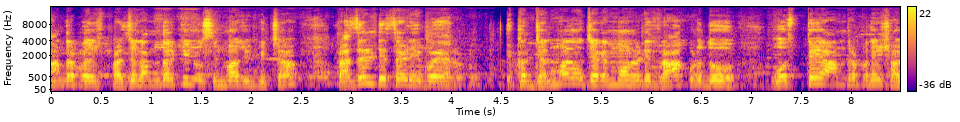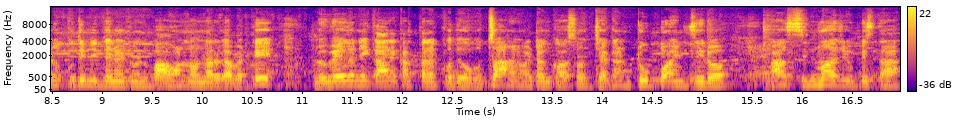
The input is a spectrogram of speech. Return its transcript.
ఆంధ్రప్రదేశ్ ప్రజలందరికీ నువ్వు సినిమా చూపించావు. ప్రజలు డిసైడ్ అయిపోయారు. ఇక్కడ జన్మలో జగన్మోహన్ రెడ్డి రాకూడదు. వస్తే ఆంధ్రప్రదేశ్ అడుక్కు తినిద్ది అనేటువంటి భావనలో ఉన్నారు కాబట్టి నువ్వేదో నీ కార్యకర్తలకు కొద్దిగా ఉత్సాహం ఇవ్వటం కోసం జగన్ టూ పాయింట్ జీరో ఆ సినిమా చూపిస్తా.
